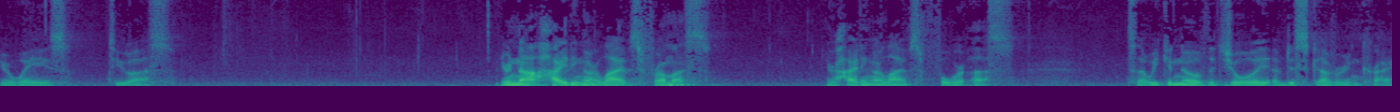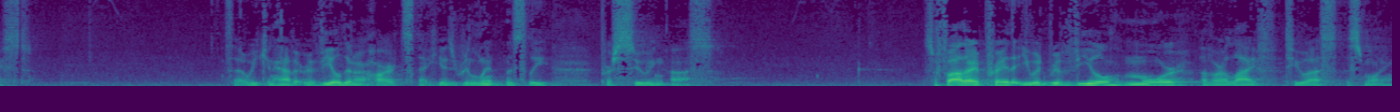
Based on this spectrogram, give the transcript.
your ways to us. You're not hiding our lives from us, you're hiding our lives for us so that we can know of the joy of discovering Christ. So that we can have it revealed in our hearts that He is relentlessly pursuing us. So, Father, I pray that you would reveal more of our life to us this morning.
